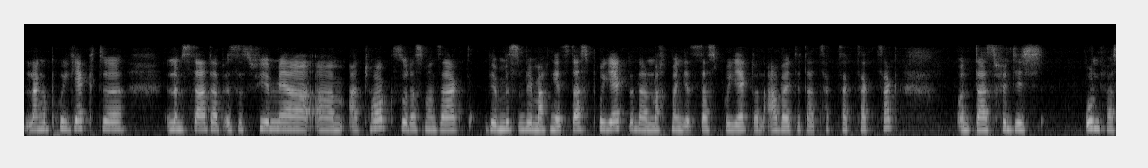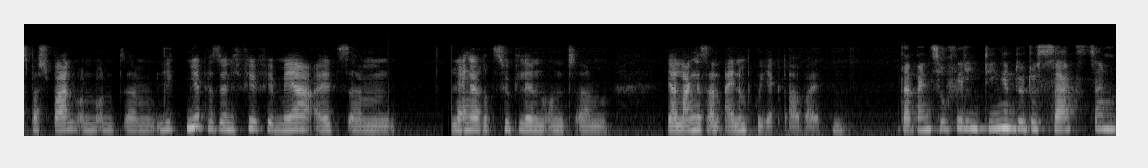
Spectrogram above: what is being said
lange Projekte. In einem Startup ist es viel mehr ähm, ad hoc, so dass man sagt, wir müssen, wir machen jetzt das Projekt und dann macht man jetzt das Projekt und arbeitet da zack, zack, zack, zack. Und das finde ich unfassbar spannend und, und ähm, liegt mir persönlich viel, viel mehr als ähm, längere Zyklen und ähm, ja, langes an einem Projekt arbeiten. Da bei so vielen Dingen, du sagst, ähm,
